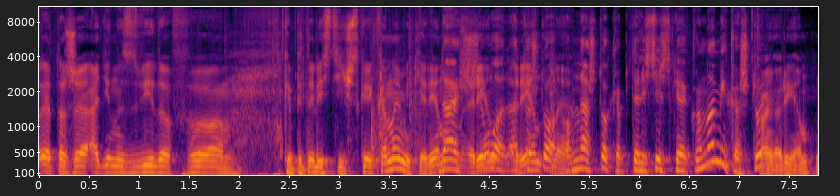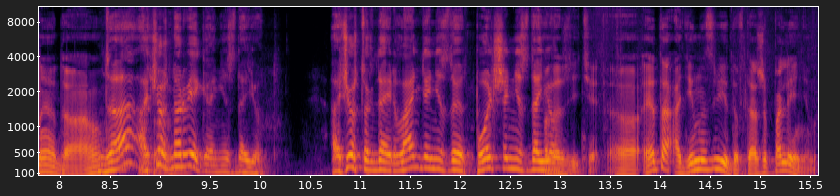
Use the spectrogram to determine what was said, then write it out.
это же один из видов э, капиталистической экономики. Рент, да, с чего? Рент, Это что? А у нас что, капиталистическая экономика, что ли? Рентная, да. Да? А да. что же Норвегия не сдает? А что ж тогда Ирландия не сдает, Польша не сдает? Подождите, э, это один из видов, даже по Ленину.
